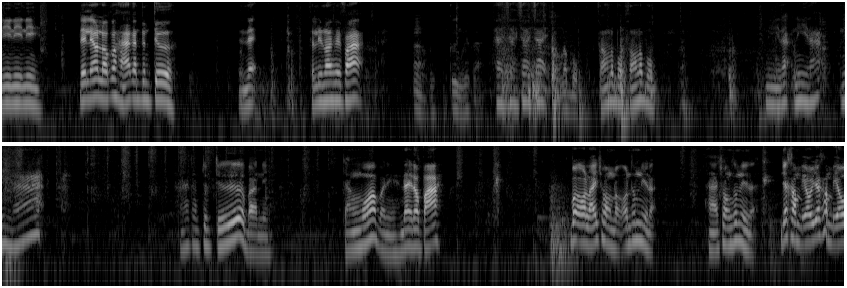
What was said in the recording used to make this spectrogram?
นี่นี่นี่ได้แล้วเราก็หากันจนเจอนี่นแหละสลินอยด์ไฟฟ้าเออไปกึ่งไฟฟ้าใช่ใช่ใช่ใช่สองระบบสองระบบสองระบบ นี่ละนี่ละนี่ละหากันจนเจอบ้านนี้ จังมอบ้านนี้ได้แล้วปะบ่เอาหลายช่องดอกเอาเท่านี้แหละ หาช่องเท่านี้แหละอย่าคำเอวอย่าคำเอว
